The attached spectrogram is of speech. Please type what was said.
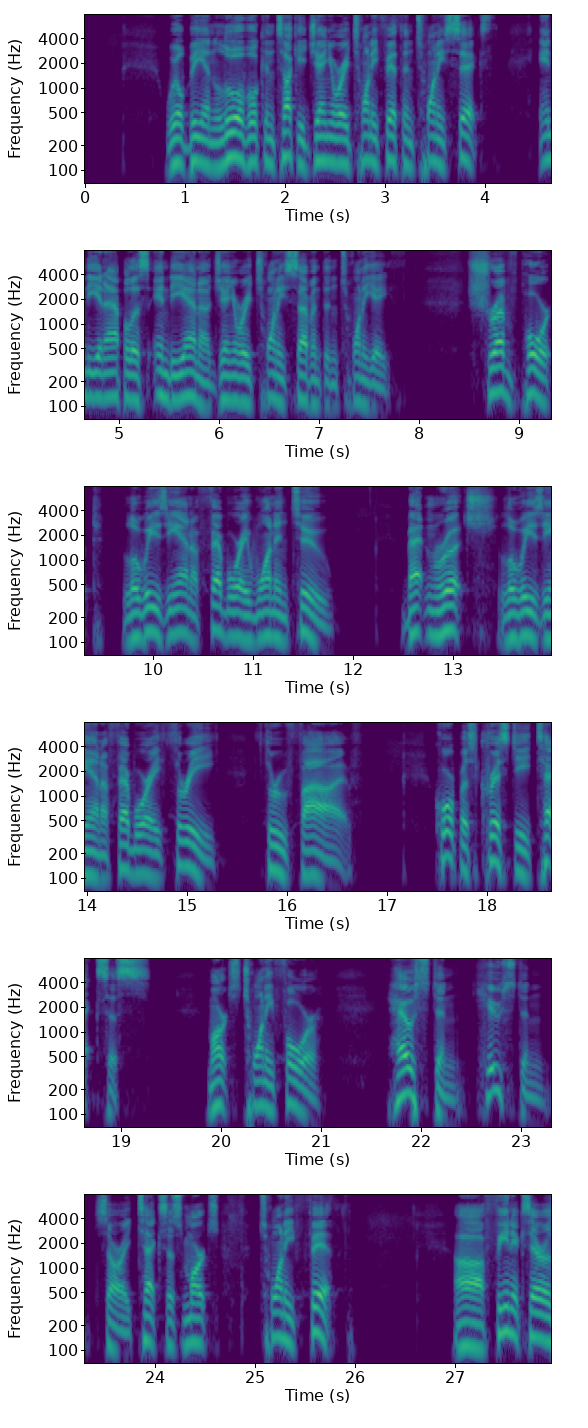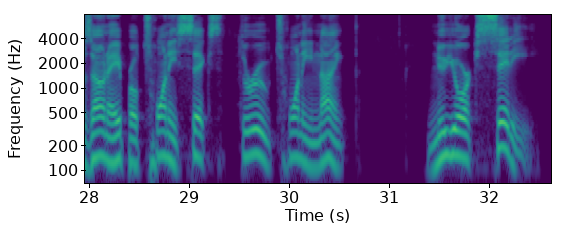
we'll be in Louisville, Kentucky, January 25th and 26th. Indianapolis, Indiana, January 27th and 28th. Shreveport, Louisiana, February 1 and 2. Baton Rouge, Louisiana, February 3 through 5. Corpus Christi, Texas, March 24. Houston, Houston, sorry, Texas, March 25th. Uh, Phoenix, Arizona, April 26th through 29th. New York City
